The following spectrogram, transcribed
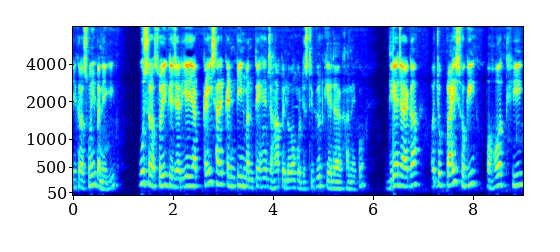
एक रसोई बनेगी। उस रसोई के ज़रिए या कई सारे कैंटीन बनते हैं जहाँ पे लोगों को डिस्ट्रीब्यूट किया जाएगा खाने को। दिया जाएगा और जो प्राइस होगी बहुत ही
